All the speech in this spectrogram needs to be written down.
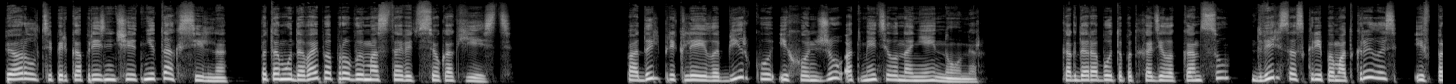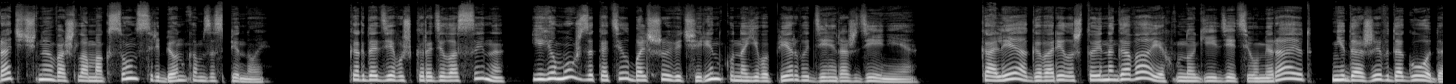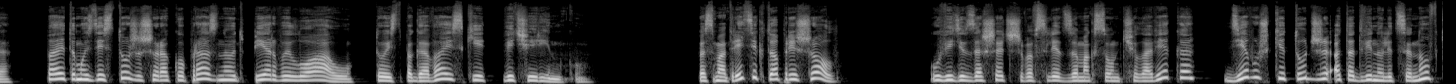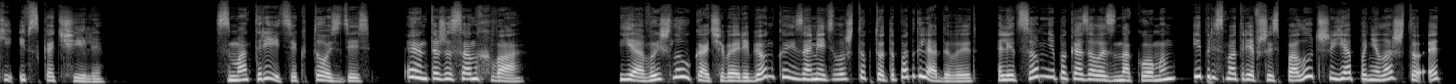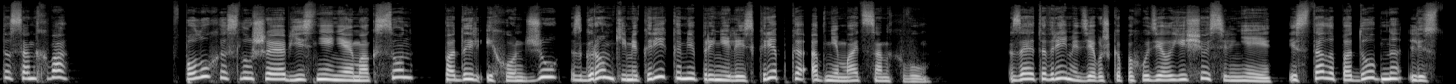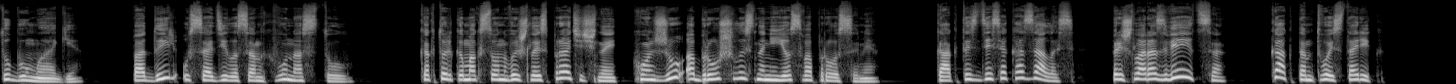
Пёрл теперь капризничает не так сильно, потому давай попробуем оставить все как есть». Падыль приклеила бирку, и Хонджу отметила на ней номер. Когда работа подходила к концу, Дверь со скрипом открылась, и в прачечную вошла Максон с ребенком за спиной. Когда девушка родила сына, ее муж закатил большую вечеринку на его первый день рождения. Калеа говорила, что и на Гавайях многие дети умирают, не дожив до года, поэтому здесь тоже широко празднуют первый луау, то есть по-гавайски вечеринку. «Посмотрите, кто пришел!» Увидев зашедшего вслед за Максон человека, девушки тут же отодвинули циновки и вскочили. «Смотрите, кто здесь! Это же Санхва!» Я вышла, укачивая ребенка, и заметила, что кто-то подглядывает. Лицо мне показалось знакомым, и, присмотревшись получше, я поняла, что это Санхва. В полухо, слушая объяснения Максон, Падыль и Хонджу с громкими криками принялись крепко обнимать Санхву. За это время девушка похудела еще сильнее и стала подобна листу бумаги. Падыль усадила Санхву на стул. Как только Максон вышла из прачечной, Хонжу обрушилась на нее с вопросами. «Как ты здесь оказалась? Пришла развеяться? Как там твой старик?»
